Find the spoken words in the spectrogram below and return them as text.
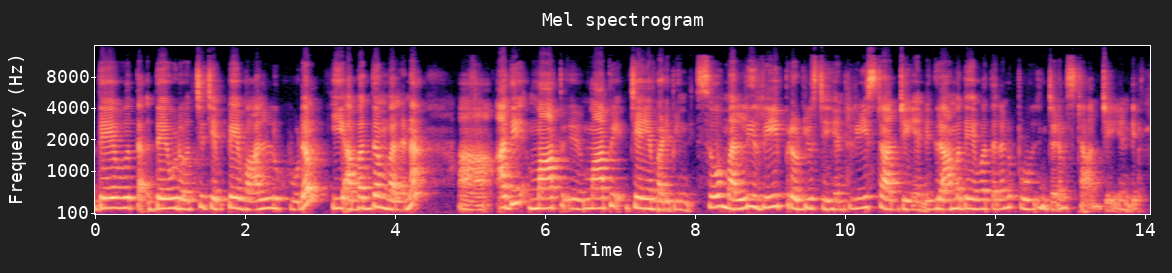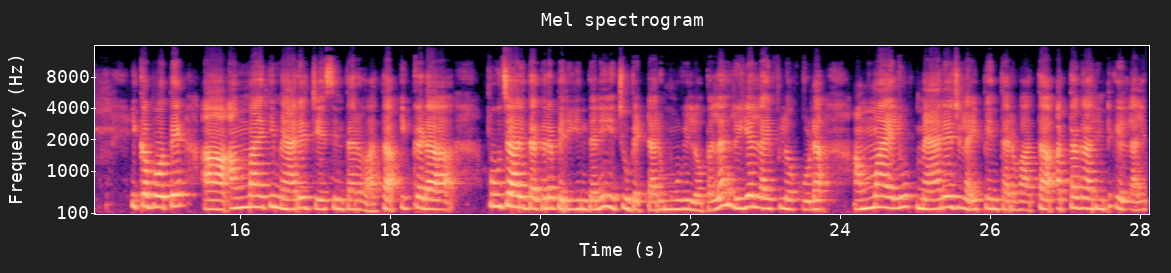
దేవత దేవుడు వచ్చి చెప్పే వాళ్ళు కూడా ఈ అబద్ధం వలన అది మాపి మాపి చేయబడిపోయింది సో మళ్ళీ రీప్రొడ్యూస్ చేయండి రీస్టార్ట్ చేయండి గ్రామ దేవతలను పూజించడం స్టార్ట్ చేయండి. ఇకపోతే ఆ అమ్మాయికి మ్యారేజ్ చేసిన తర్వాత ఇక్కడ పూజారి దగ్గర పెరిగిందని చూపెట్టారు మూవీ లోపల. రియల్ లైఫ్లో కూడా అమ్మాయిలు మ్యారేజ్లు అయిపోయిన తర్వాత అత్తగారింటికి వెళ్ళాలి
